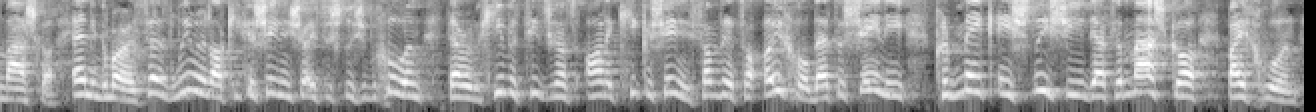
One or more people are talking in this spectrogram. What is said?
mashka. And the Gemara says limit al kikasheni shayis shlishi b'chulin that Rabbi Kiva is teaching us on a kikasheni something that's an oichel that's a sheni could make a shlishi that's a mashka by chulin.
